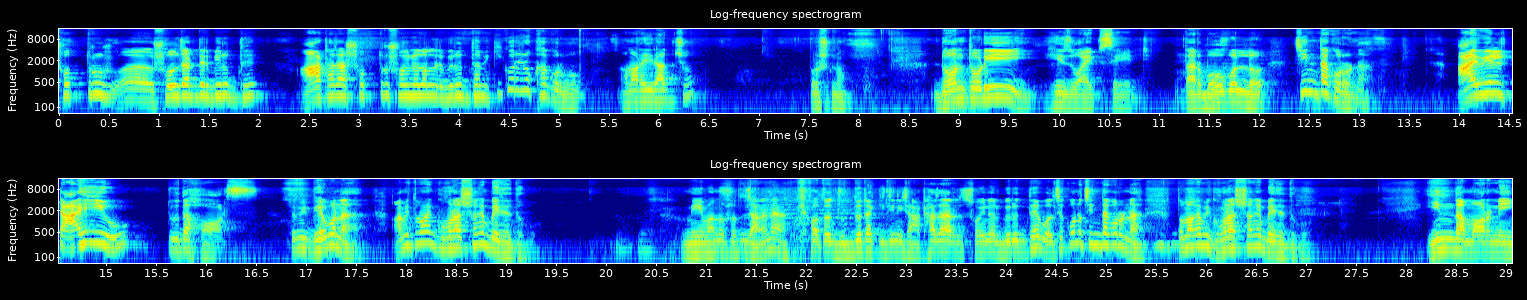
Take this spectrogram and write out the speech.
শত্রু সোলজারদের বিরুদ্ধে। আট হাজার শত্রু সৈন্যদলের বিরুদ্ধে আমি কি করে রক্ষা করব? আমার এই রাজ্য? প্রশ্ন। ডোন্ট ওরি হিজ ওয়াইফ সেড তার বউ বলল, চিন্তা করো না। I will tie you to the horse তুমি ভেবো না, আমি তোমাকে ঘোড়ার সঙ্গে বেঁধে দেবো। মেয়ে মানুষ হতে জানে না কত যুদ্ধটা কী জিনিস? আট হাজার সৈন্যর বিরুদ্ধে বলছে, কোনো চিন্তা করো না, তোমাকে আমি ঘোড়ার সঙ্গে বেঁধে দেবো। ইন দ্য মর্নিং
